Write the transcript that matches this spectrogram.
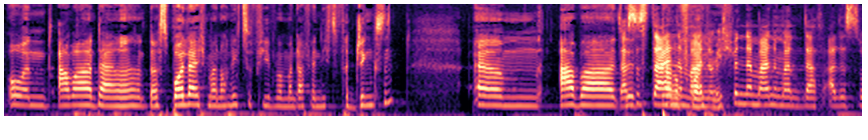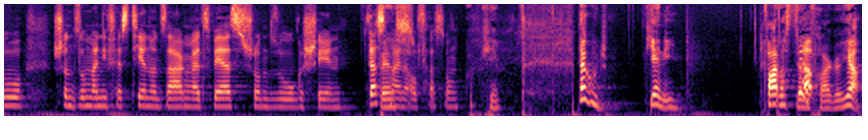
und aber da, da spoiler ich mal noch nicht so viel, weil man darf ja nichts verjinxen. Ähm, aber das ist deine Meinung. Ich, ich, bin der Meinung, man darf alles so schon so manifestieren und sagen, als wäre es schon so geschehen. Das ist meine Auffassung. Okay. Na gut, Jenny. War das deine ja. Frage? Ja.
